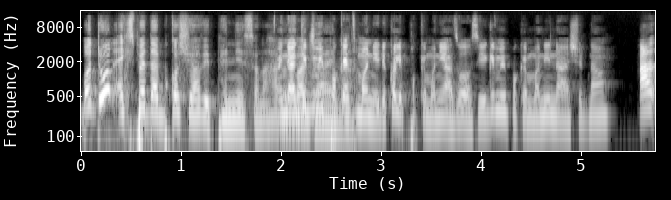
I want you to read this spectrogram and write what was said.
But don't expect that because you have a penis and I have a. And a you're giving me pocket money. They call it pocket money as well. So you give me pocket money now, I should now. Uh,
